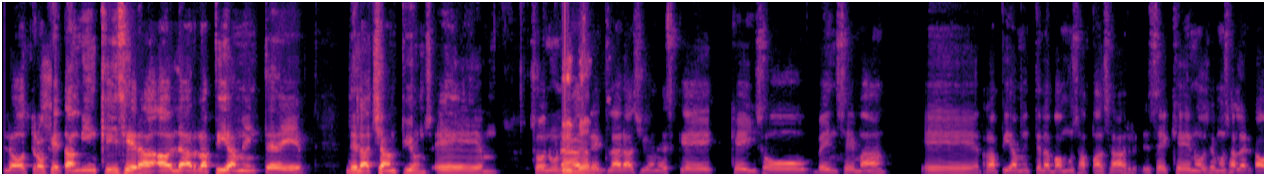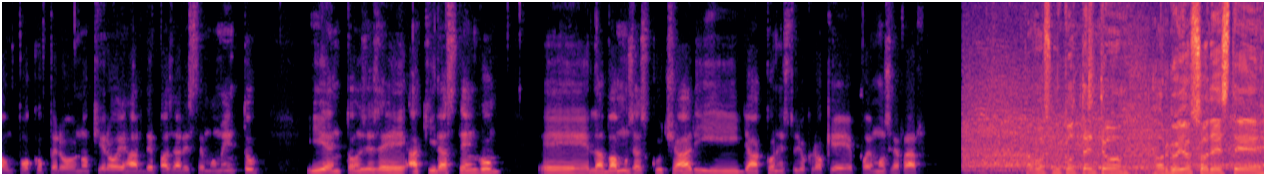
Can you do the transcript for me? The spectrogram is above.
Lo otro que también quisiera hablar rápidamente de, de la Champions, eh, son unas declaraciones que, que, hizo Benzema. Eh, rápidamente las vamos a pasar. Sé que nos hemos alargado un poco, pero no quiero dejar de pasar este momento. Y entonces eh, aquí las tengo, eh, las vamos a escuchar y ya con esto yo creo que podemos cerrar. Estamos muy contentos, orgullosos de este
